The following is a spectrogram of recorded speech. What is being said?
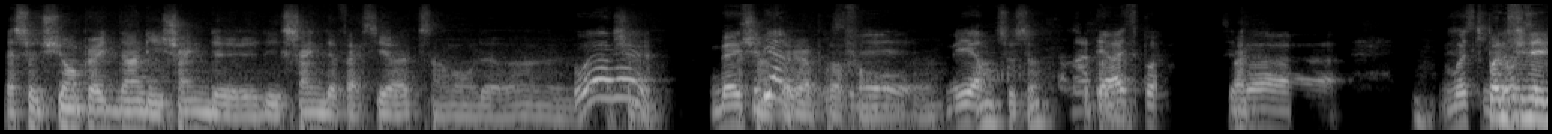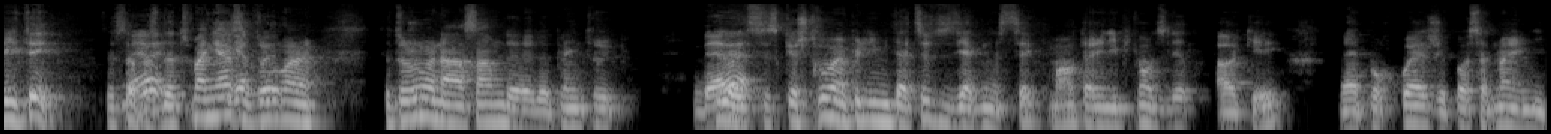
La solution peut être dans les chaînes de, des chaînes de fascia qui s'en vont là. Ouais, ouais. Ben, c'est bien. Profond, mais c'est ça. Ça m'intéresse pas. C'est pas. Moi, ce pas une finalité. C'est ça. Ben parce que de toute manière, c'est toujours, un, toujours un ensemble de, de plein de trucs. Ben c'est ce que je trouve un peu limitatif du diagnostic. Moi, tu as une épicondylite. OK. Mais pourquoi j'ai pas seulement une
